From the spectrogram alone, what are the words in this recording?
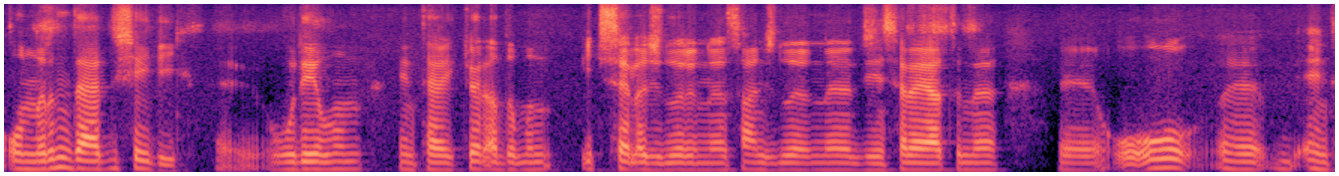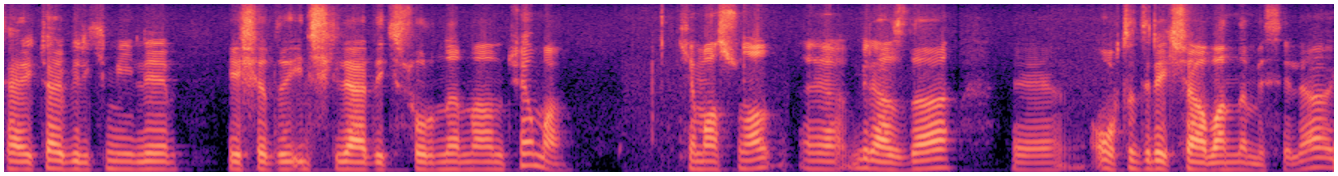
onların derdi şey değil. E, Woody Allen'ın entelektüel adamın içsel acılarını, sancılarını, cinsel hayatını e, o e, entelektüel birikimiyle yaşadığı ilişkilerdeki sorunlarını anlatıyor ama Kemal Sunal e, biraz daha e, Orta Direk Şaban'da mesela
